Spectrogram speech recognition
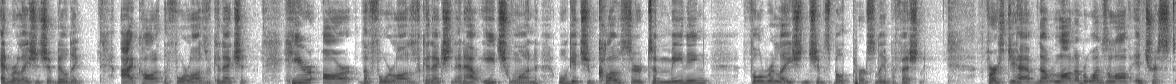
and relationship building. I call it the four laws of connection. Here are the four laws of connection and how each one will get you closer to meaningful relationships, both personally and professionally. First, you have law number one is the law of interest.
